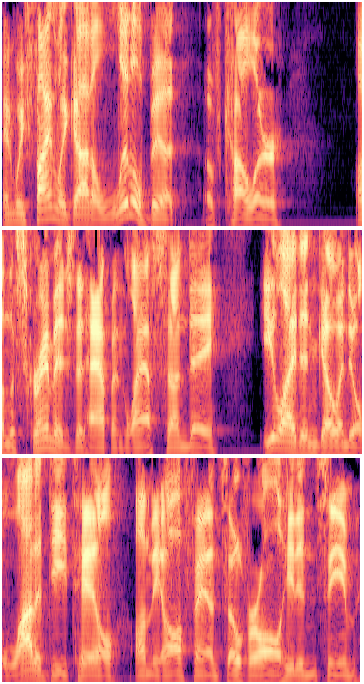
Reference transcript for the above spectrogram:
And we finally got a little bit of color on the scrimmage that happened last Sunday. Eli didn't go into a lot of detail on the offense. Overall, he didn't seem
